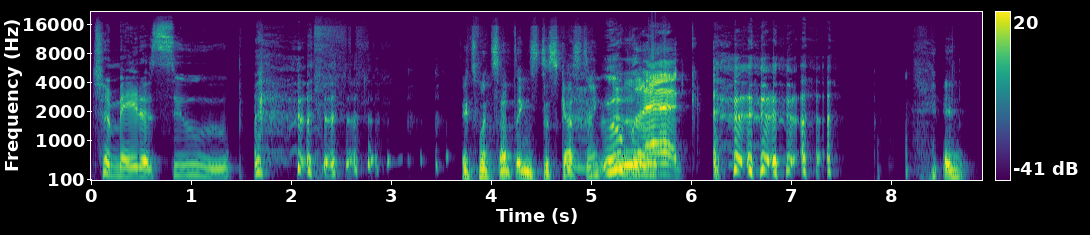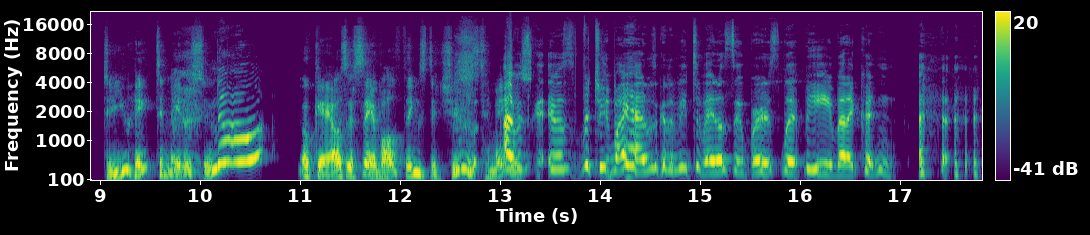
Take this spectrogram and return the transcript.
tomato soup. It's when something's disgusting. Oobleck. And do you hate tomato soup? no, Okay, I was gonna say of all things to choose, tomato. I was. It was between my head was gonna be tomato soup or split pea, but I couldn't. but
